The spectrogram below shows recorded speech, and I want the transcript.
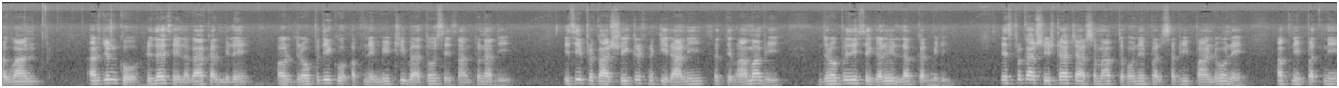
भगवान अर्जुन को हृदय से लगाकर मिले और द्रौपदी को अपने मीठी बातों से सांत्वना दी। इसी प्रकार श्री कृष्ण की रानी सत्यभामा भी द्रौपदी से गले लग कर मिली। इस प्रकार शिष्टाचार समाप्त होने पर सभी पांडवों ने अपनी पत्नी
